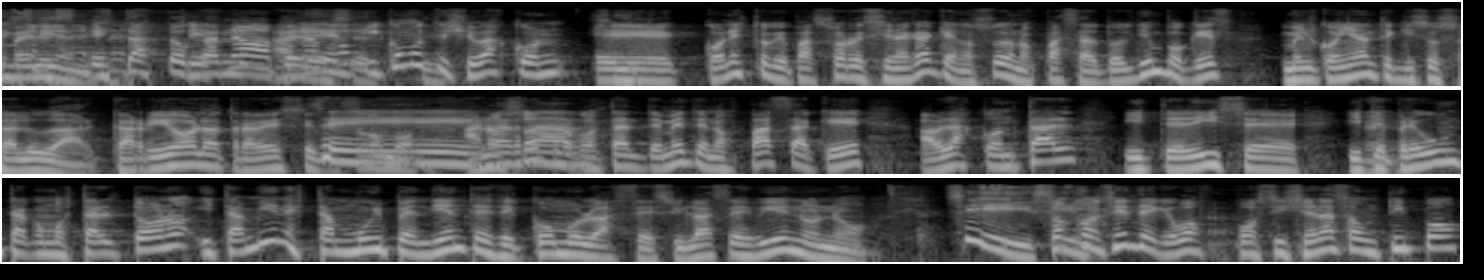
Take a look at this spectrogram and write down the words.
inconvenientes. Estás tocando No, pero intereses. ¿cómo- ¿Y cómo te llevas con, eh, con esto que pasó recién acá, que a nosotros nos pasa todo el tiempo, que es Melcoñán te quiso saludar, Otra vez se Sí, puso como... A nosotros verdad. constantemente nos pasa que hablas con tal y te dice, y te pregunta cómo está el tono, y también están muy pendientes de cómo lo haces, si lo haces bien o no. Sí, ¿Sos sí. consciente de que vos posicionás a un tipo,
